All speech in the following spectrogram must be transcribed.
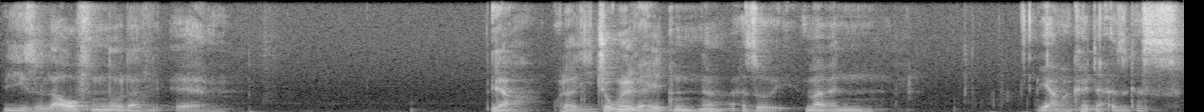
wie die so laufen oder ähm, ja, oder die Dschungelwelten. Ne? Also immer wenn, ja, man könnte, also das,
